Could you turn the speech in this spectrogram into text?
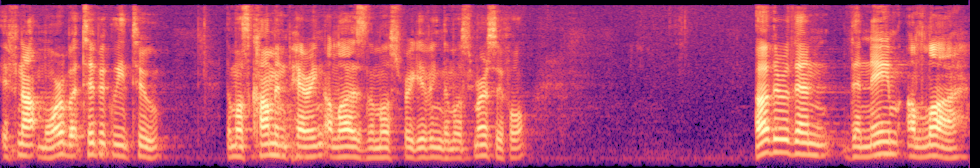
if not more, but typically two. The most common pairing, Allah is the most forgiving, the most merciful. Other than the name Allah,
